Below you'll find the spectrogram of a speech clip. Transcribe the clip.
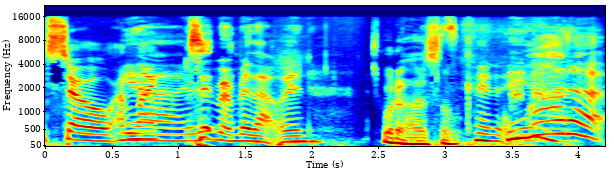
So I'm yeah, like, I remember that one. What a hustle. Kind of. What a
